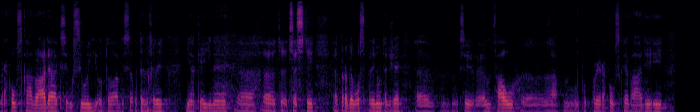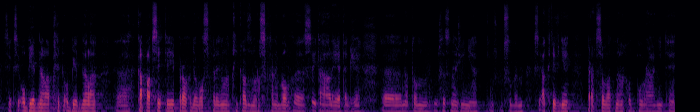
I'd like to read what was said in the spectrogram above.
rakouská vláda jak si usilují o to, aby se otevřely nějaké jiné eh, cesty eh, pro dovoz plynu, takže jak si MV za podpory rakouské vlády i jak si objednala, předobjednala kapacity pro dovoz plynu například z Norska nebo z Itálie, takže na tom se snaží nějakým způsobem si aktivně pracovat na odbourání té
